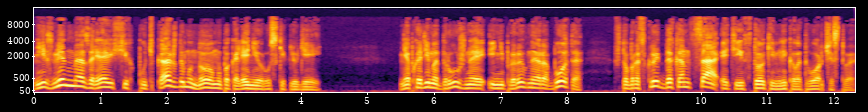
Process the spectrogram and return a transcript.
неизменно озаряющих путь каждому новому поколению русских людей. Необходима дружная и непрерывная работа, чтобы раскрыть до конца эти истоки великого творчества,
